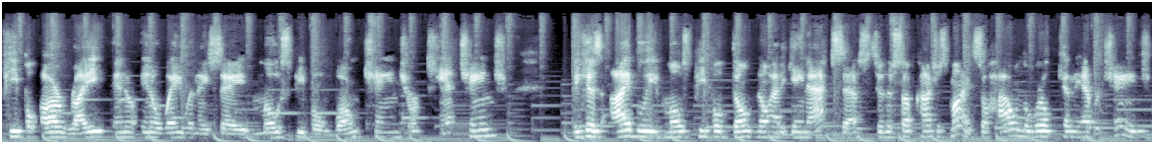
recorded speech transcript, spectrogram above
people are right in a, in a way when they say most people won't change or can't change because I believe most people don't know how to gain access to their subconscious mind. So, how in the world can they ever change?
